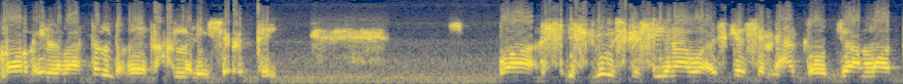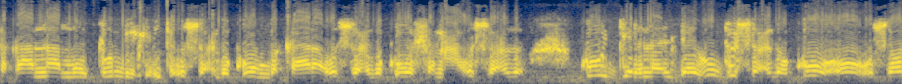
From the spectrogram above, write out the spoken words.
dhowr iyo labaatan daqiiqa camal ay socotay. Waa isluuska siinaa waa iska samxad oo jaam waa taqaanaa mootooyinka inta u socdo kuwa bakaara u socdo kuwa sanca u socdo kuwa jirnaal daauud u socdo kuwa oo soo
